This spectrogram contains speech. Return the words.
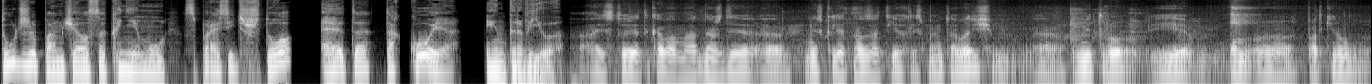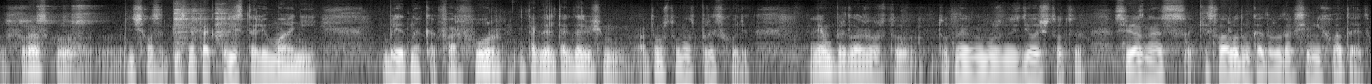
тут же помчался к нему спросить, что это такое. Интервью. А история такова. Мы однажды, э, несколько лет назад, ехали с моим товарищем э, в метро, и он э, подкинул фразку. Началась эта песня так «300 люманий», бледных как фарфор и так далее, и так далее. В общем, о том, что у нас происходит. Я ему предложил, что тут, наверное, нужно сделать что-то связанное с кислородом, которого так всем не хватает.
